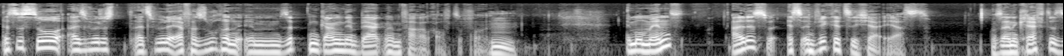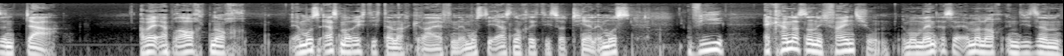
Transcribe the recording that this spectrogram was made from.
das ist so, als, würdest, als würde er versuchen, im siebten Gang den Berg mit dem Fahrrad raufzufahren. Im Moment, alles, es entwickelt sich ja erst. Seine Kräfte sind da. Aber er braucht noch, er muss erstmal richtig danach greifen. Er muss die erst noch richtig sortieren. Er muss, wie, er kann das noch nicht feintunen. Im Moment ist er immer noch in diesem,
